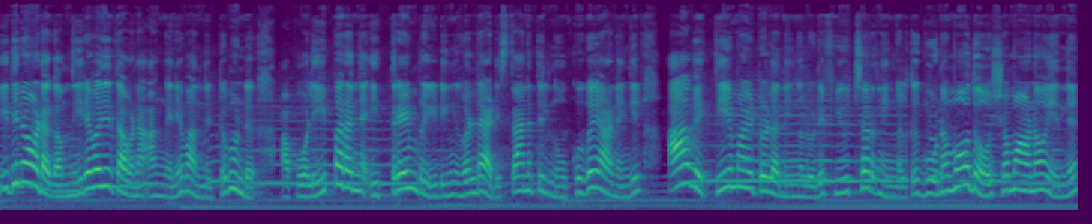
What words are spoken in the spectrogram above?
ഇതിനോടകം നിരവധി തവണ അങ്ങനെ വന്നിട്ടുമുണ്ട്. അപ്പോൾ ഈ പറഞ്ഞ ഇത്രയും റീഡിങ്ങുകളുടെ അടിസ്ഥാനത്തിൽ നോക്കുകയാണെങ്കിൽ ആ വ്യക്തിയുമായിട്ടുള്ള നിങ്ങളുടെ ഫ്യൂച്ചർ നിങ്ങൾക്ക് ഗുണമോ ദോഷമാണോ എന്ന്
